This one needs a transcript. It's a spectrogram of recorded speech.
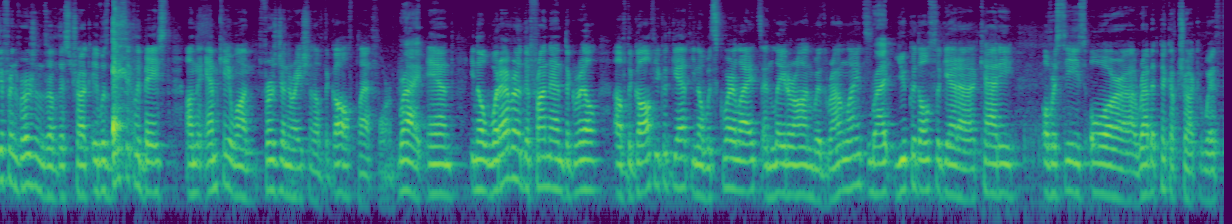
different versions of this truck. It was basically based on the MK1 first generation of the Golf platform. Right. And you know, whatever the front end, the grill of the Golf you could get, you know, with square lights and later on with round lights. Right. You could also get a Caddy overseas or a Rabbit pickup truck with,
